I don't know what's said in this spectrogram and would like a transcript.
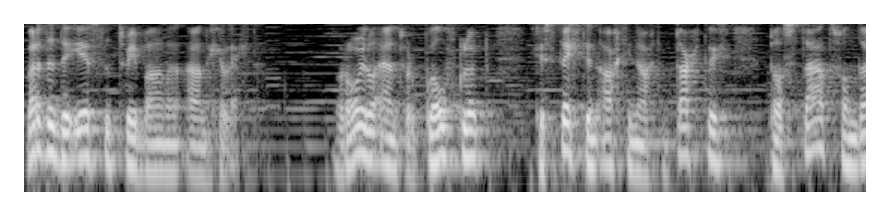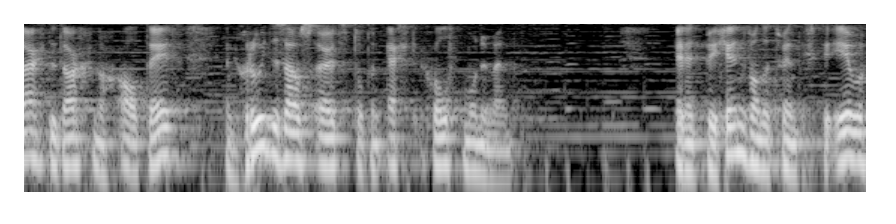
werden de eerste twee banen aangelegd. Royal Antwerp Golf Club, gesticht in 1888, bestaat vandaag de dag nog altijd en groeide zelfs uit tot een echt golfmonument. In het begin van de 20e eeuw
